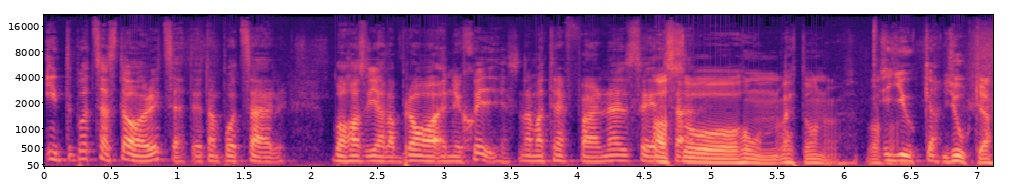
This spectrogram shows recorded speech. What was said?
inte på ett så här störigt sätt utan på ett så här, bara ha så jävla bra energi. Så när man träffar henne så är det Alltså så här, hon, vad hette hon nu? Juka. Juka.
